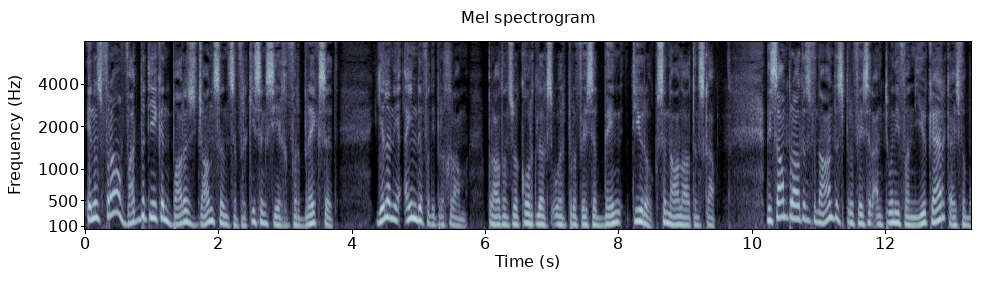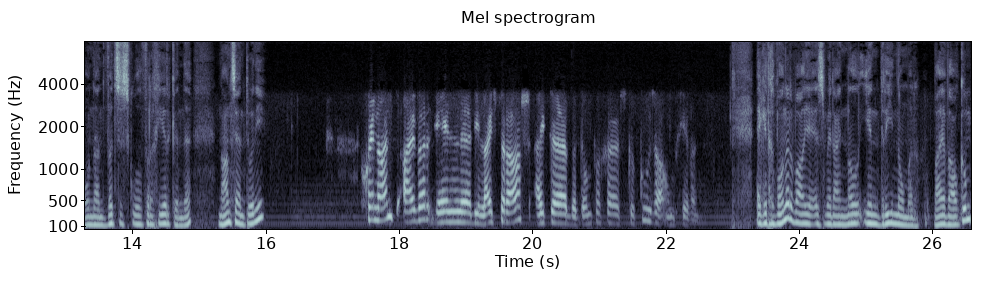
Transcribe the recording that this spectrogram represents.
En ons vra wat beteken Boris Johnson se verkiesingsseëge vir Brexit? Heel aan die einde van die program praat ons so kortliks oor professor Ben Turok se nalatenskap. Die saampraters vanaand is professor Antoni van Nieuwkerk, hy is verbonde aan Witse Skool vir Regeringskunde. Nancy Antoni. Goeienaand, Iwer en uh, die luisteraars uit 'n uh, bedompige Skukuza omgewing. Ek het gewonder waar jy is met daai 013 nommer. Baie welkom.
